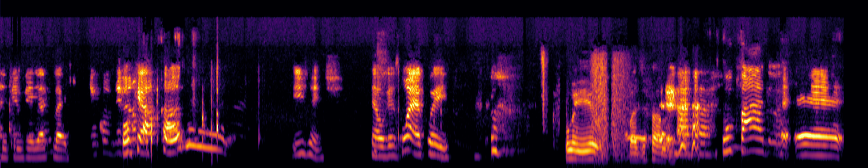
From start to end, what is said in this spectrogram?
do Cruzeiro e Atlético. Porque é todo. Ih, gente, tem alguém com eco aí. Fui eu, pode falar. Ah, tá. Culpado. É,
